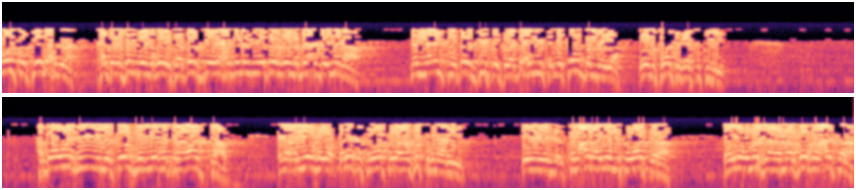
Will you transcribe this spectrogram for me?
awsadkee dhexduna darashadii bay noqonaysaa darafkii hore xagga nebiga iyo innaga dhammaantii darafkiisa kala dhexdiisa iyo kala dambeeya ee mutawatirkaasi ku yimid haddaba wixii la soo guriyey iqraa'aadka ee ayagu dariiqa tawatur aan ku sugnaanin sabcada iyo mutawaatira ayagu markaa maa fawqa alcashara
